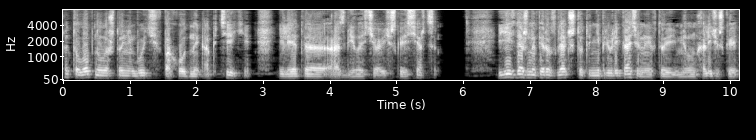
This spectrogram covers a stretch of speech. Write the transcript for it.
Это лопнуло что-нибудь в походной аптеке, или это разбилось человеческое сердце. Есть даже на первый взгляд что-то непривлекательное в той меланхолической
